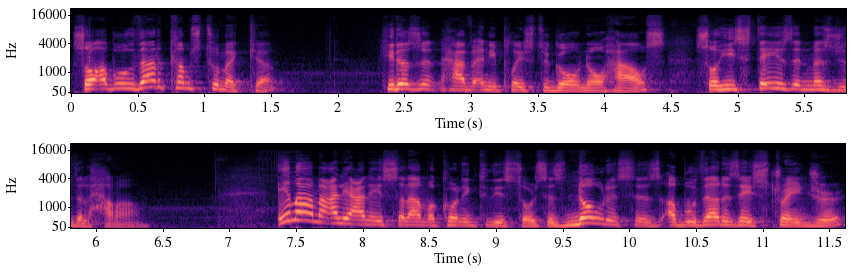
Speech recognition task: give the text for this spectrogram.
So Abu Dhar comes to Mecca. He doesn't have any place to go, no house. So he stays in Masjid al-Haram. Imam Ali alayhi salam, according to these sources, notices Abu Dhar is a stranger.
